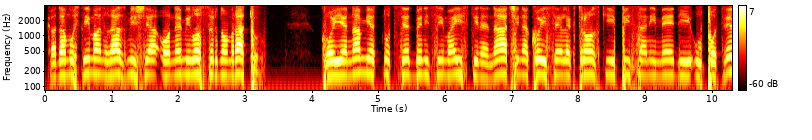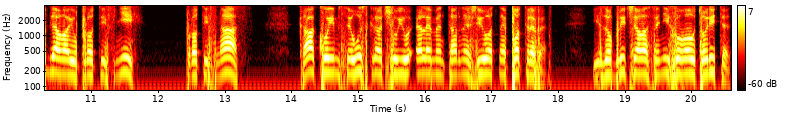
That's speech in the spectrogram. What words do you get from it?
Kada musliman razmišlja o nemilosrdnom ratu, koji je namjetnut sljedbenicima istine, načina koji se elektronski i pisani mediji upotrebljavaju protiv njih, protiv nas, kako im se uskraćuju elementarne životne potrebe, izobličava se njihov autoritet,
